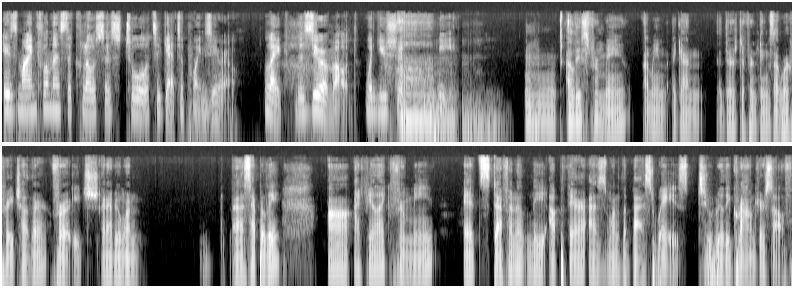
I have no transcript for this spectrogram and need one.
Is mindfulness the closest tool to get to point zero, like the zero mode when you should be? mm, at least for me i mean again there's different things that work for each other for each and everyone uh, separately. Uh, i feel like for me it's definitely up there as one of the best ways to really ground yourself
